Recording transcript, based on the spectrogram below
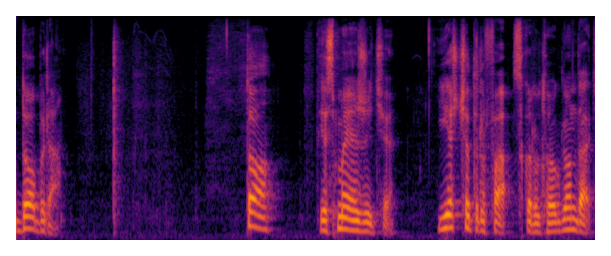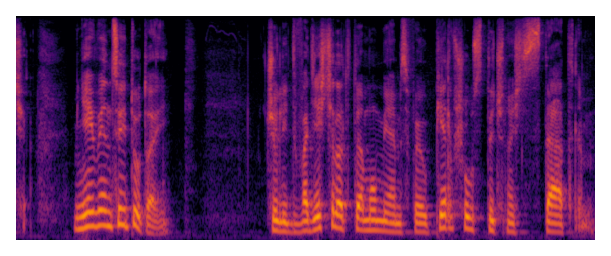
Dobra. To jest moje życie. Jeszcze trwa, skoro to oglądacie. Mniej więcej tutaj. Czyli 20 lat temu miałem swoją pierwszą styczność z teatrem.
